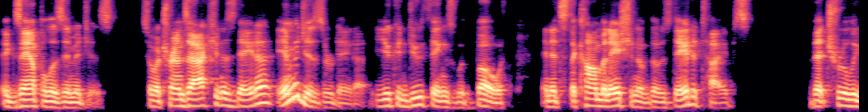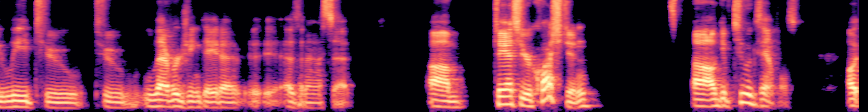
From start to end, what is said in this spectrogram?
Example is images. So a transaction is data, images are data. You can do things with both. And it's the combination of those data types that truly lead to to leveraging data uh, as an asset. Um, to answer your question, uh, I'll give two examples uh,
